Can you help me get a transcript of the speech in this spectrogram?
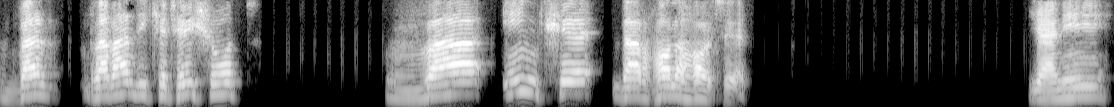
و روندی که طی شد و اینکه در حال حاضر. یعنی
